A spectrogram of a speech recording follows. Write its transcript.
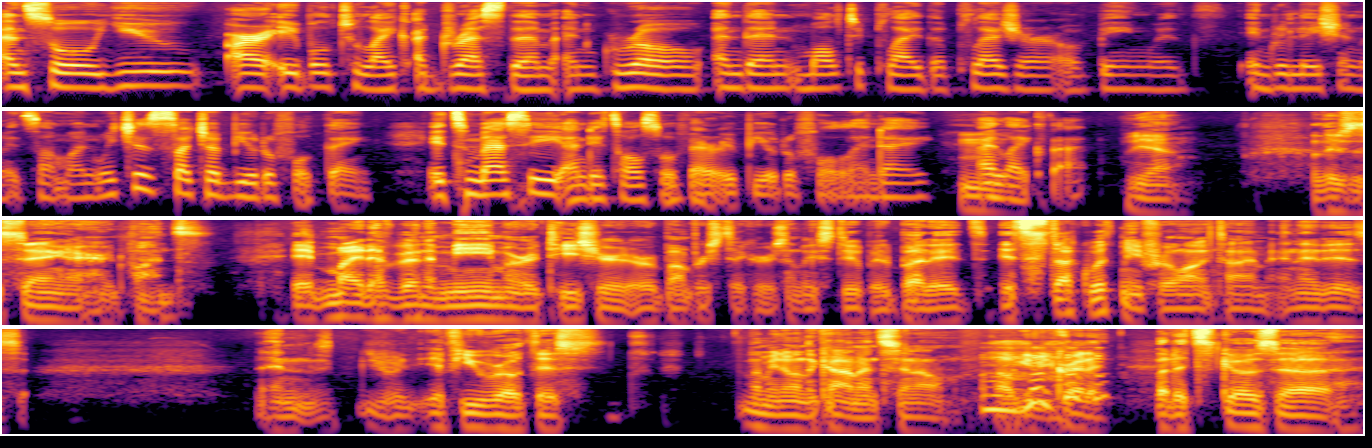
and so you are able to like address them and grow and then multiply the pleasure of being with in relation with someone which is such a beautiful thing it's messy and it's also very beautiful and i i like that yeah. There's a saying I heard once. It might have been a meme or a T-shirt or a bumper sticker or something stupid, but it's it's stuck with me for a long time, and it is. And if you wrote this, let me know in the comments, and I'll I'll give you credit. But it goes, uh,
